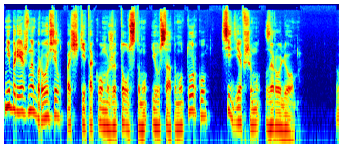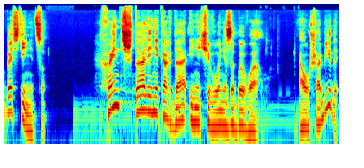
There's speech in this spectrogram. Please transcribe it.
небрежно бросил почти такому же толстому и усатому турку, сидевшему за рулем. В гостиницу. Хайнц Штали никогда и ничего не забывал. А уж обиды,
